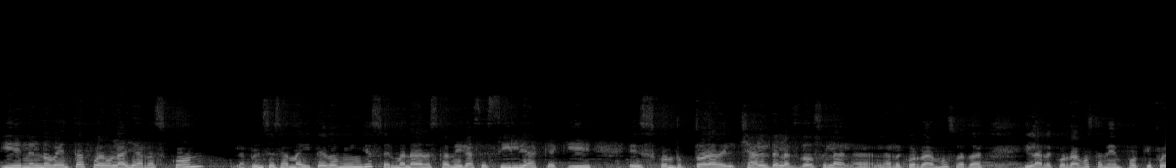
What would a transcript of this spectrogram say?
Y en el 90 fue Olaya Rascón, la princesa Maite Domínguez, hermana de nuestra amiga Cecilia, que aquí es conductora del Chal de las 12, la, la, recordamos, ¿verdad? Y la recordamos también porque fue,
